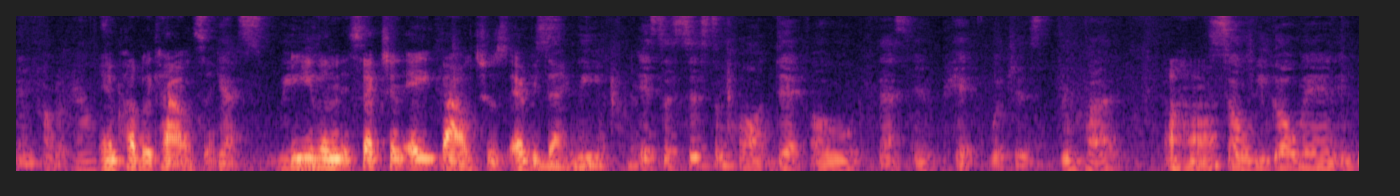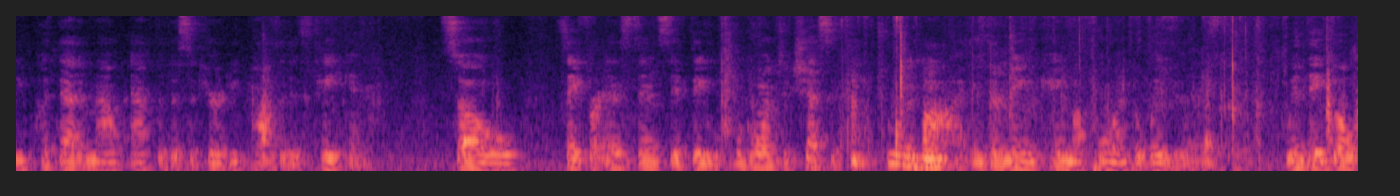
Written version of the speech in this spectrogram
In public housing? in public housing? Yes. We- Even section eight vouchers, everything? We, it's a system called debt owed, that's in PIC, which is through HUD. Uh-huh, So we go in and we put that amount after the security deposit is taken. So, say for instance, if they were going to Chesapeake to apply and their name came up on the wait list, when they go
